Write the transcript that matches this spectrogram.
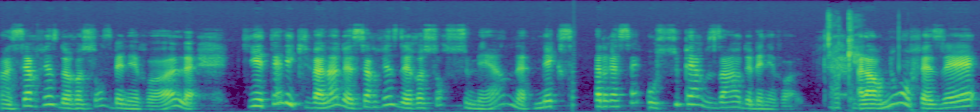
un service de ressources bénévoles qui était l'équivalent d'un service des ressources humaines, mais qui s'adressait aux superviseurs de bénévoles. Alors, nous, on faisait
